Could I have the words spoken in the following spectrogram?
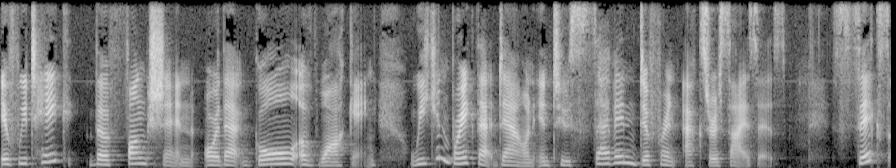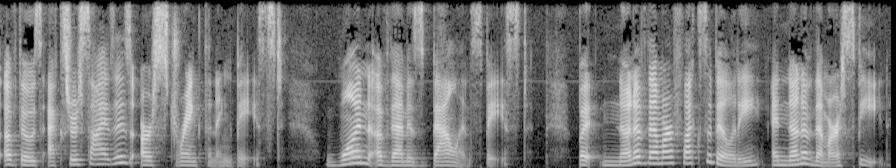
if we take the function or that goal of walking, we can break that down into seven different exercises. Six of those exercises are strengthening based, one of them is balance based but none of them are flexibility and none of them are speed.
